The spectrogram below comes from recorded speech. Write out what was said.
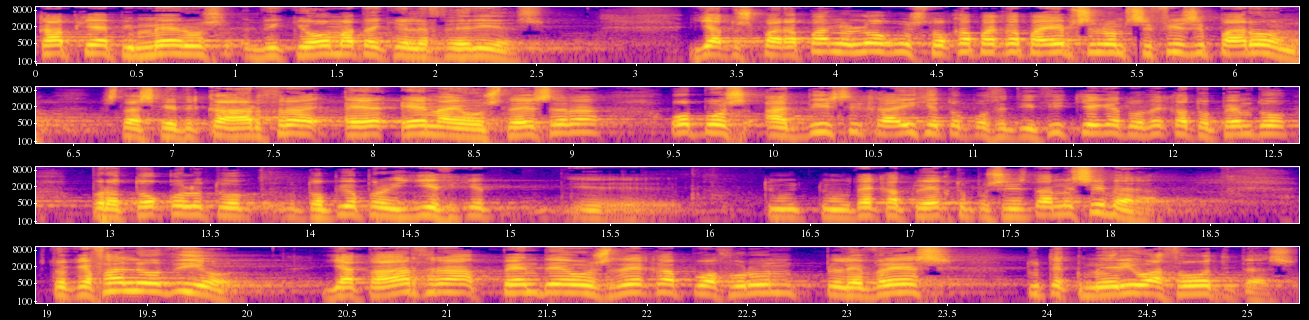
κάποια επιμέρους δικαιώματα και ελευθερίες. Για τους παραπάνω λόγους το ΚΚΕ ψηφίζει παρόν στα σχετικά άρθρα 1 ε, έως 4, όπως αντίστοιχα είχε τοποθετηθεί και για το 15ο πρωτόκολλο το, το οποίο προηγήθηκε ε, του, του 16ου που συζητάμε σήμερα. Στο κεφάλαιο 2, για τα άρθρα 5 έως 10 που αφορούν πλευρές του τεκμηρίου αθωότητας.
